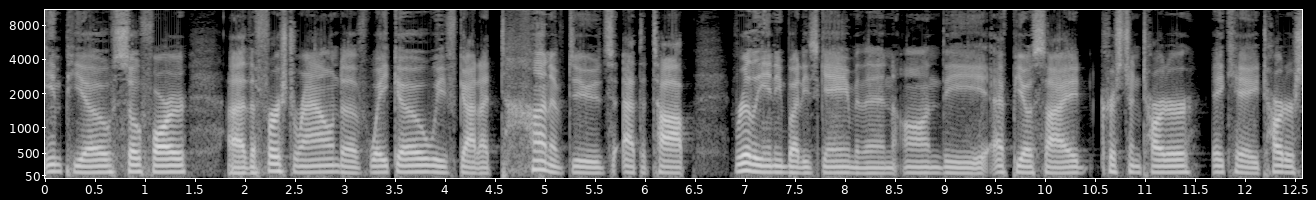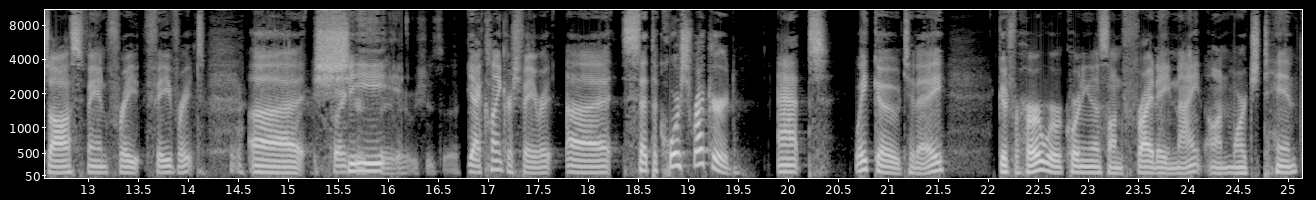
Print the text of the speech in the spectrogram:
MPO. So far, uh, the first round of Waco, we've got a ton of dudes at the top. Really anybody's game, and then on the FPO side, Kristin Tattar, aka Tartar Sauce, fan favorite. Uh, she favorite, yeah, Clanker's favorite, uh, set the course record at Waco today. Good for her. We're recording this on Friday night on March 10th,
